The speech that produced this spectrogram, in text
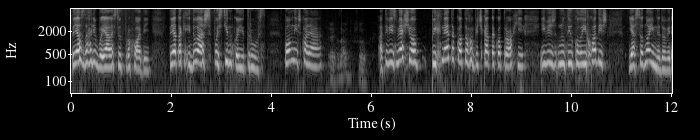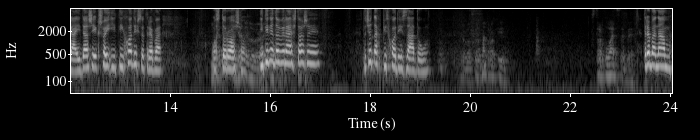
то я взагалі боялась тут проходити. То я так іду аж по стінкою трус. Помниш, Коля? А ти візьмеш його, піхне тако того бичка тако трохи, і ну, ти коли їх ходиш, я все одно їм не довіряю. Навіть якщо і ти ходиш, то треба осторожно. і ти не довіряєш теж? То чого так підходиш ззаду? треба трохи страхувати себе. Треба нам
